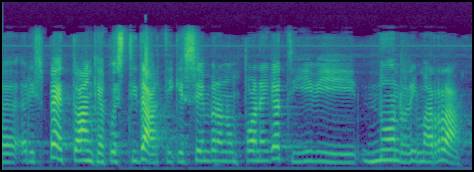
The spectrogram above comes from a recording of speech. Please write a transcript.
eh, rispetto anche a questi dati che sembrano un po' negativi non rimarrà.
